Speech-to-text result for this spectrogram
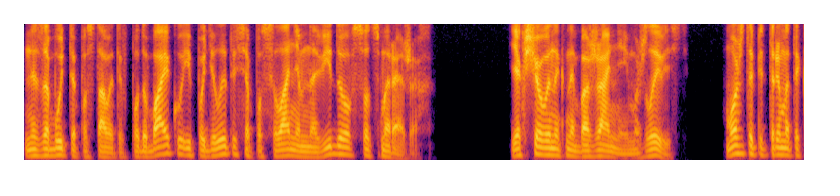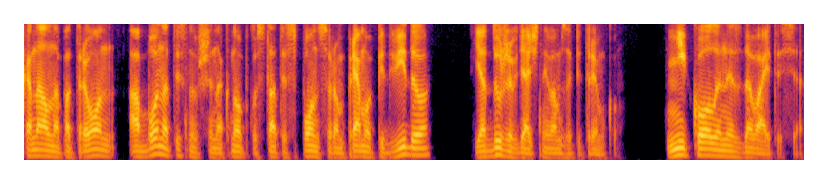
Не забудьте поставити вподобайку і поділитися посиланням на відео в соцмережах. Якщо виникне бажання і можливість, можете підтримати канал на Patreon або натиснувши на кнопку Стати спонсором прямо під відео. Я дуже вдячний вам за підтримку. Ніколи не здавайтеся.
